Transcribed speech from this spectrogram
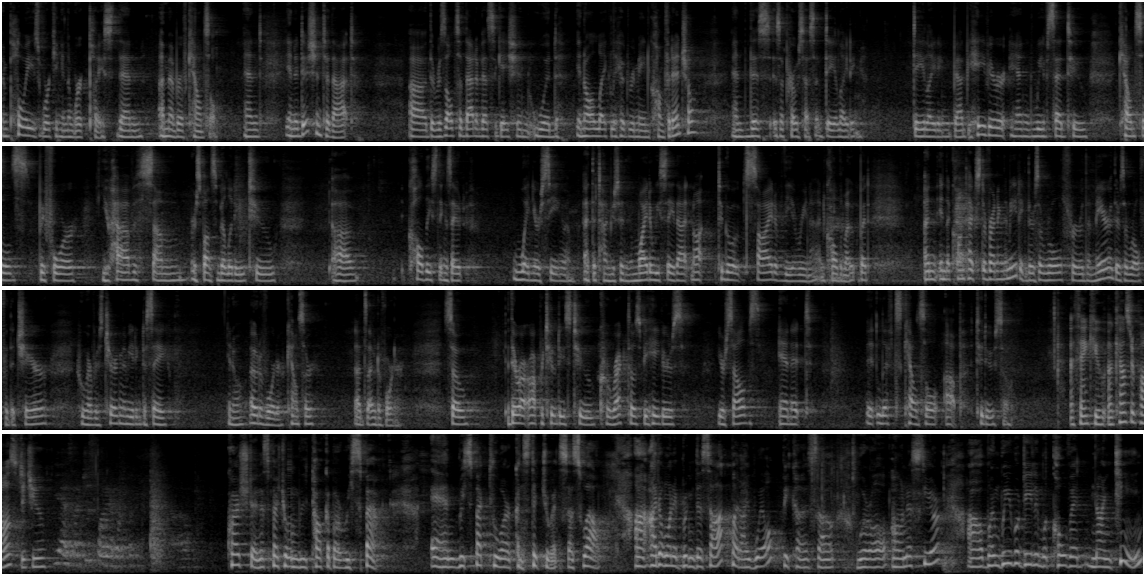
employees working in the workplace than a member of council. And in addition to that, uh, the results of that investigation would, in all likelihood, remain confidential. And this is a process of daylighting, daylighting bad behavior. And we've said to councils before, you have some responsibility to uh, call these things out when you're seeing them, at the time you're seeing them. Why do we say that? Not to go outside of the arena and call them out, but in, in the context of running the meeting, there's a role for the mayor, there's a role for the chair, whoever's chairing the meeting to say, you know, out of order, counselor, that's out of order. So there are opportunities to correct those behaviors yourselves, and it, it lifts council up to do so. Uh, Thank you. Uh, Councillor Pauls, did you? Yes, I just want to have a quick question, especially when we talk about respect and respect to our constituents as well. Uh, I don't want to bring this up, but I will because uh, we're all honest here. Uh, When we were dealing with COVID-19,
